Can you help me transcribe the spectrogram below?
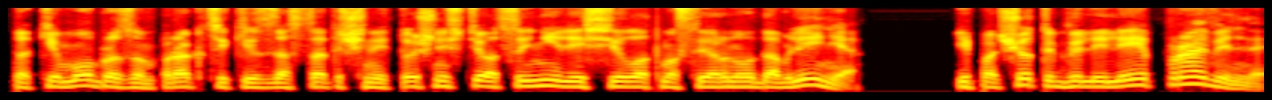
Таким образом, практики с достаточной точностью оценили силу атмосферного давления, и подсчеты Галилея правильны,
